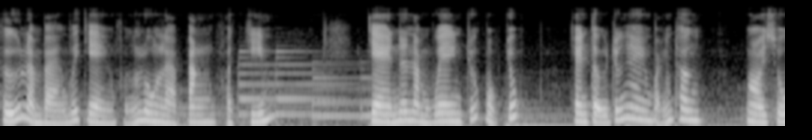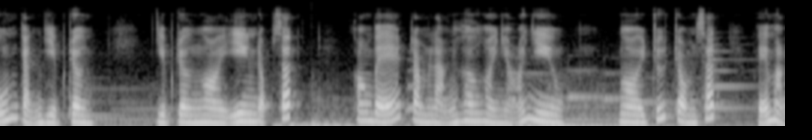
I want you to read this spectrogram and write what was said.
Thứ làm bạn với chàng vẫn luôn là băng và kiếm. Chàng nên làm quen trước một chút. Chàng tự trấn an bản thân, ngồi xuống cạnh diệp trần. Diệp trần ngồi yên đọc sách. Con bé trầm lặng hơn hồi nhỏ nhiều, ngồi trước chồng sách, vẻ mặt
